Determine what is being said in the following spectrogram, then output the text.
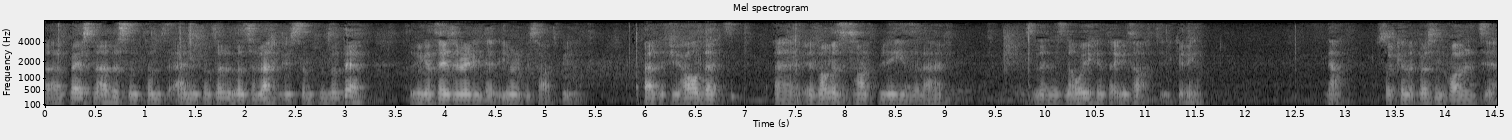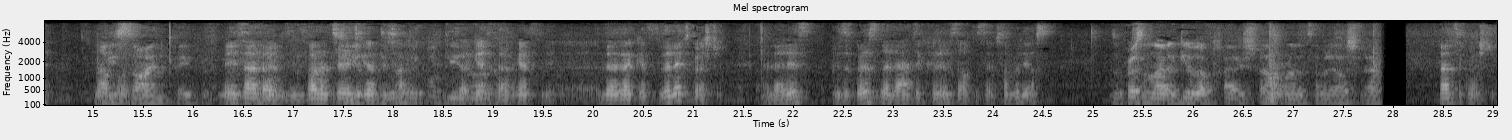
uh, based on other symptoms and you consider those halachically symptoms of death, then we can say already dead, even if his heart's beating. But if you hold that uh, as long as his heart's beating, he's alive, then there's no way you can take his heart. You're kidding him. Now, so can the person volunteer? No, he signed papers. He signed papers. He's volunteering to give up his heart. So that gets, that, gets, uh, that gets to the next question, and that is: Is a person allowed to kill himself to save somebody else? Is a person allowed to give up Chai or that somebody else should have? That's the question.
